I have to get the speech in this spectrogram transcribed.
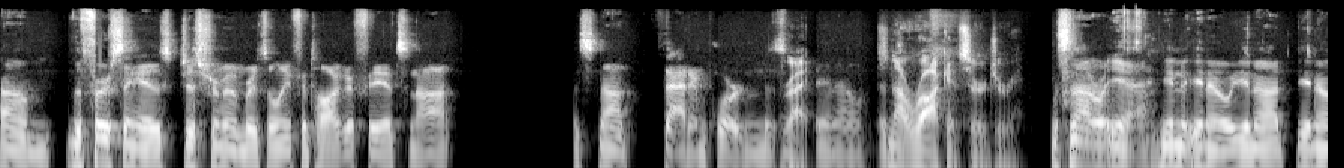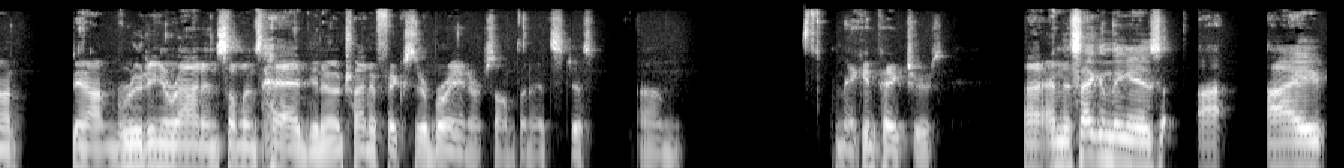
um, the first thing is just remember it's only photography. It's not it's not that important. It's, right. You know, it's, it's not rocket surgery. It's not. Yeah. You know. You know. You're not. You're not. You're not rooting around in someone's head. You know, trying to fix their brain or something. It's just um, making pictures. Uh, and the second thing is, uh, I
